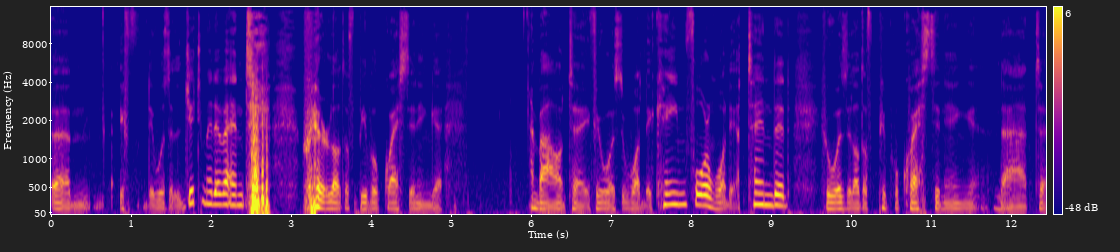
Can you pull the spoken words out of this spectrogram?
um, if it was a legitimate event. there were a lot of people questioning. Uh, about uh, if it was what they came for, what they attended, if it was a lot of people questioning that uh,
